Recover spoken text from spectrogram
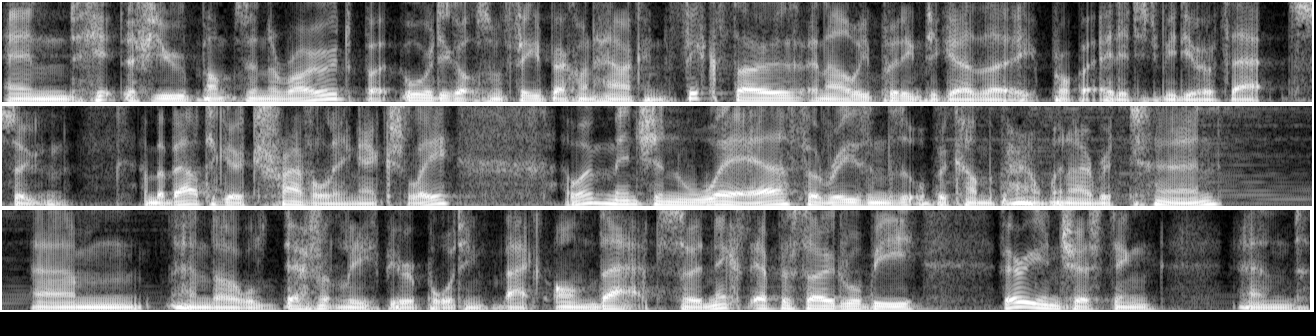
and hit a few bumps in the road, but already got some feedback on how I can fix those. And I'll be putting together a proper edited video of that soon. I'm about to go traveling, actually. I won't mention where for reasons that will become apparent when I return. Um, and I will definitely be reporting back on that. So, next episode will be very interesting, and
